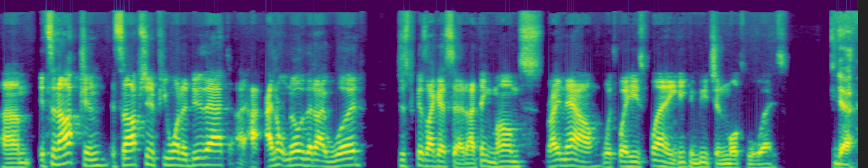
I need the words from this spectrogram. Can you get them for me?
um, it's an option. It's an option if you want to do that. I, I don't know that I would just because, like I said, I think Mahomes right now with the way he's playing, he can beat you in multiple ways. Yeah,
